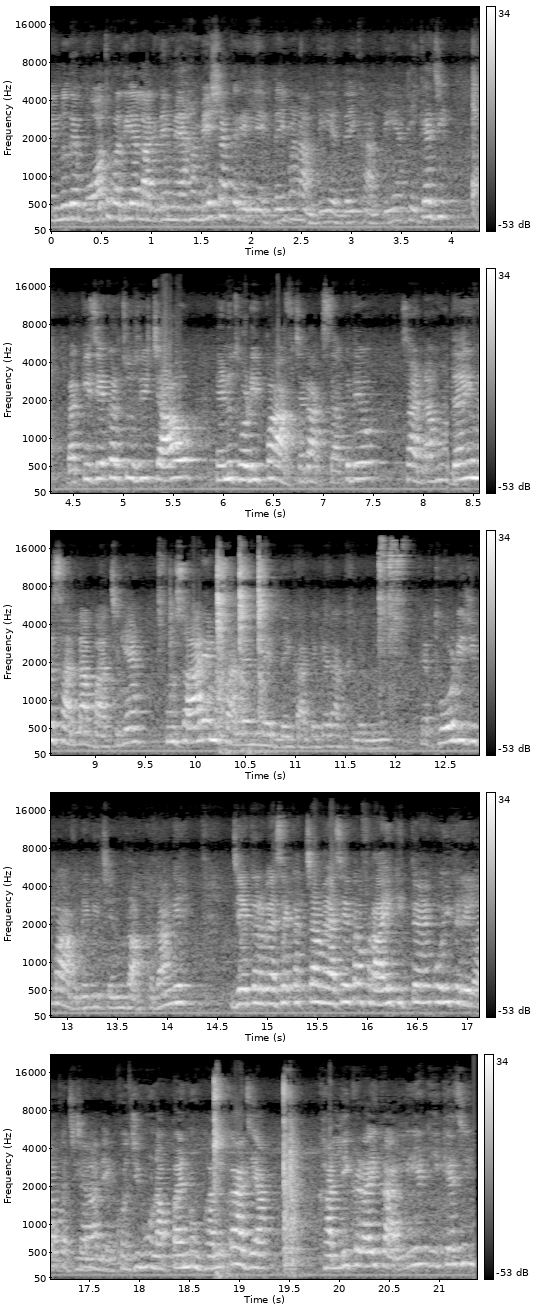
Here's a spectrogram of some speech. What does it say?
ਮੈਨੂੰ ਤੇ ਬਹੁਤ ਵਧੀਆ ਲੱਗਦੇ ਮੈਂ ਹਮੇਸ਼ਾ ਕਰੇਲੇ ਇਦਾਂ ਹੀ ਬਣਾਉਂਦੀ ਇਦਾਂ ਹੀ ਖਾਂਦੀ ਆ ਠੀਕ ਹੈ ਜੀ? ਬਾਕੀ ਜੇਕਰ ਤੁਸੀਂ ਚਾਹੋ ਇਹਨੂੰ ਥੋੜੀ ਭਾਫ 'ਚ ਰੱਖ ਸਕਦੇ ਹੋ। ਸਾਡਾ ਹੁਣ ਦਹੀਂ ਮਸਾਲਾ ਬਚ ਗਿਆ। ਹੁਣ ਸਾਰੇ ਮਸਾਲੇ ਨੂੰ ਇਦਾਂ ਹੀ ਕੱਢ ਕੇ ਰੱਖ ਲੈਂਦੇ ਫਿਰ ਥੋੜੀ ਜੀ ਭਾਫ ਦੇ ਵਿੱਚ ਇਹਨੂੰ ਰੱਖ ਦਾਂਗੇ। ਜੇਕਰ ਵੈਸੇ ਕੱਚਾ ਵੈਸੇ ਤਾਂ ਫਰਾਈ ਕੀਤਾ ਹੋਇਆ ਕੋਈ ਕਰੇਲਾ ਕੱਚਾ ਨਾ ਦੇਖੋ ਜੀ ਹੁਣ ਆਪਾਂ ਇਹਨੂੰ ਹਲਕਾ ਜਿਹਾ ਖਾਲੀ ਕੜਾਈ ਕਰ ਲਈਏ ਠੀਕ ਹੈ ਜੀ?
